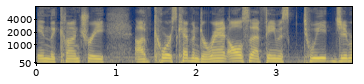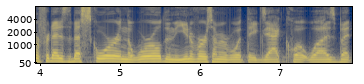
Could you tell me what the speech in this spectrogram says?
in the country. Uh, of course, Kevin Durant, also that famous tweet, Jimmer Fredette is the best scorer in the world, in the universe. I remember what the exact quote was, but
